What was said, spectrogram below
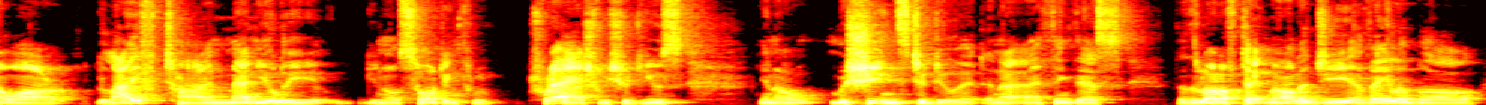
our lifetime manually, you know, sorting through trash. We should use, you know, machines to do it. And I, I think there's there's a lot of technology available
